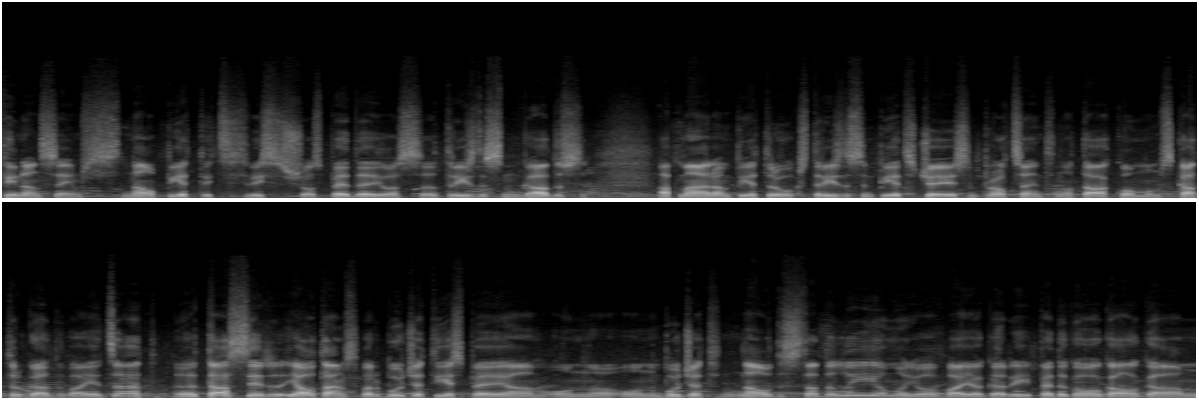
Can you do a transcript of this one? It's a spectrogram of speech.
finansējums nav pieticis visus šos pēdējos 30 uh, gadus. Apmēram pietrūks 35-40% no tā, ko mums katru gadu vajadzētu. E, tas ir jautājums par budžeta iespējām un, un budžeta naudas sadalījumu, jo vajag arī pedagoģa algām,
